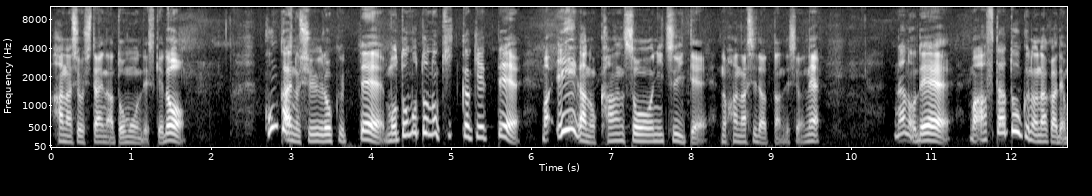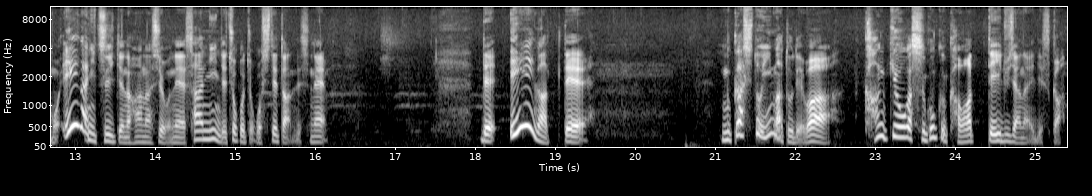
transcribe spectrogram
話をしたいなと思うんですけど今回の収録ってもともとのきっかけって、まあ、映画の感想についての話だったんですよね。なのでまあ、アフタートークの中でも映画についての話をね3人でちょこちょこしてたんですね。で映画って昔と今とでは環境がすごく変わっているじゃないですか。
